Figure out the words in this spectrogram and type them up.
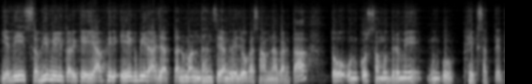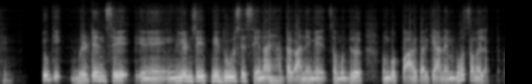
यदि सभी मिलकर के या फिर एक भी राजा तन मन धन से अंग्रेज़ों का सामना करता तो उनको समुद्र में उनको फेंक सकते थे। क्योंकि ब्रिटेन से इंग्लैंड से इतनी दूर से सेना यहाँ तक आने में, समुद्र उनको पार करके आने में बहुत समय लगता।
